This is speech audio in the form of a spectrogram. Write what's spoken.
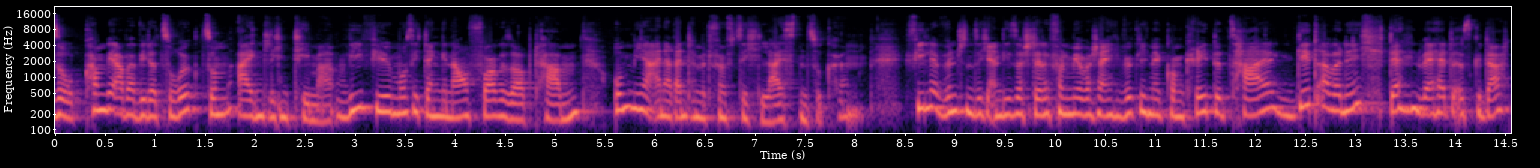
So, kommen wir aber wieder zurück zum eigentlichen Thema. Wie viel muss ich denn genau vorgesorgt haben, um mir eine Rente mit 50 leisten zu können? Viele wünschen sich an dieser Stelle von mir wahrscheinlich wirklich eine konkrete Zahl, geht aber nicht, denn wer hätte es gedacht?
